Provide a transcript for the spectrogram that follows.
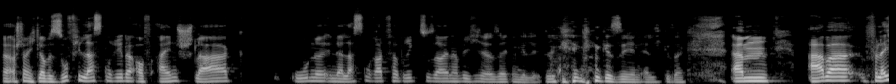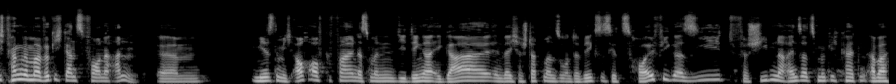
äh, erstaunlich. Ich glaube, so viel Lastenräder auf einen Schlag ohne in der Lastenradfabrik zu sein, habe ich äh, selten gesehen, ehrlich gesagt. Ähm, aber vielleicht fangen wir mal wirklich ganz vorne an. Ähm, mir ist nämlich auch aufgefallen, dass man die Dinger, egal in welcher Stadt man so unterwegs ist, jetzt häufiger sieht, verschiedene Einsatzmöglichkeiten. Aber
